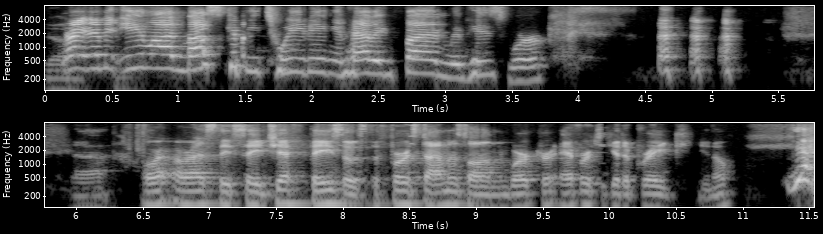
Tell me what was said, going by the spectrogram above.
yeah. Right? I mean, Elon Musk could be tweeting and having fun with his work. yeah. Or, or as they say, Jeff Bezos, the first Amazon worker ever to get a break, you know? Yeah.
